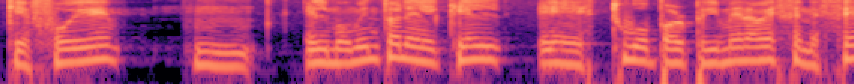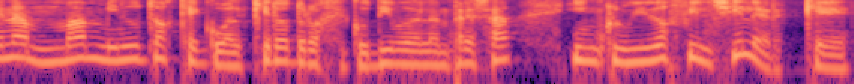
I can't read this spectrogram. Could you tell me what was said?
que fue Mm, el momento en el que él eh, estuvo por primera vez en escena más minutos que cualquier otro ejecutivo de la empresa, incluido Phil Schiller, que,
